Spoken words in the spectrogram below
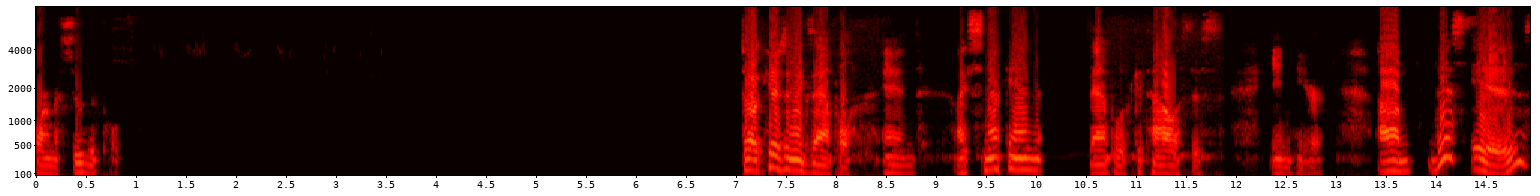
pharmaceuticals. So here's an example, and I snuck in example of catalysis in here. Um, this is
